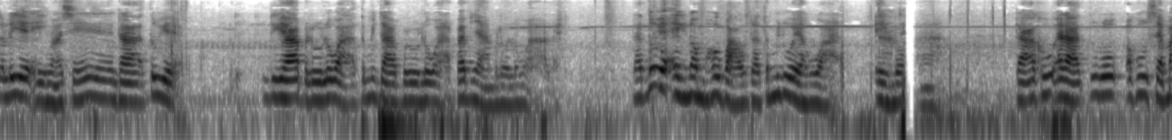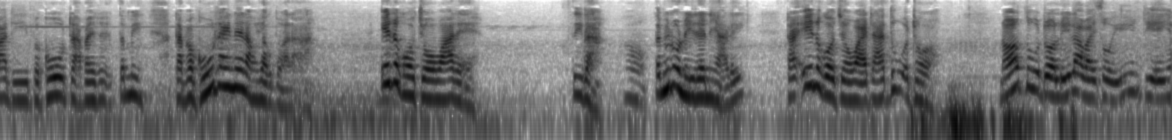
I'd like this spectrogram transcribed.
ကလေးရဲ့အိမ်မှာရှင်ဒါသူ့ရဲ့ဒီဟာဘယ်လိုလုပ်ရလဲတမိတာဘယ်လိုလုပ်ရလဲပတ်ပြန်ဘယ်လိုလုပ်ရလဲဒါသူ့ရဲ့အိမ်တော့မဟုတ်ပါဘူးဒါတမိတို့ရဲ့ဟိုကအိမ်ပေါ့အာဒါအခုအဲ့ဒါသူတို့အခုဆ iam မဒီဘကိုးဒါပဲတမီးဒါဘကိုးတိုင်းနဲ့တောင်ရောက်သွားတာအေးတကောကြော်သွားတယ်သိလားဟုတ်တမီးတို့နေတဲ့နေရာလေဒါအေးတကောကြော်သွားဒါသူ့အတော်နော်သူ့အတော်လေးလာပိုင်းဆိုရင်ဒီအိမ်က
